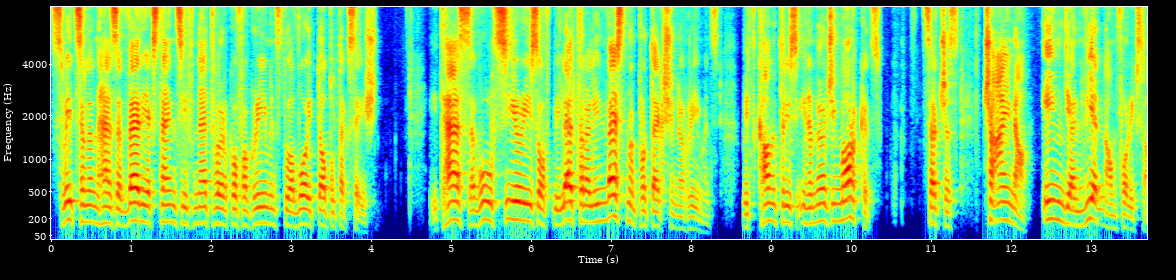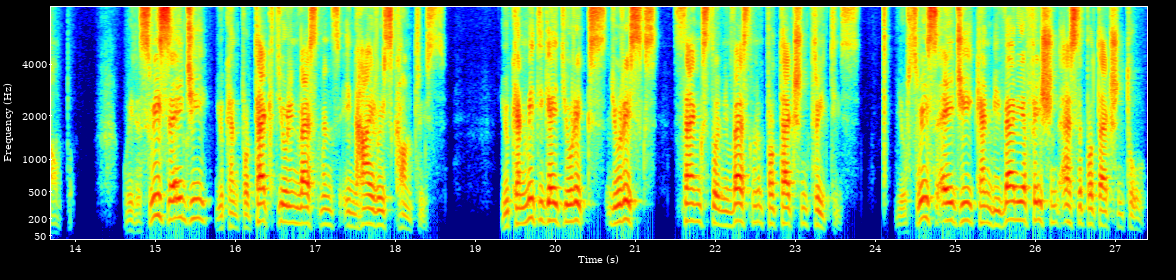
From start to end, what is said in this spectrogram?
Switzerland has a very extensive network of agreements to avoid double taxation. It has a whole series of bilateral investment protection agreements with countries in emerging markets, such as China, India and Vietnam, for example. With a Swiss AG, you can protect your investments in high-risk countries. You can mitigate your risks, your risks thanks to investment protection treaties. Your Swiss AG can be very efficient as a protection tool.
